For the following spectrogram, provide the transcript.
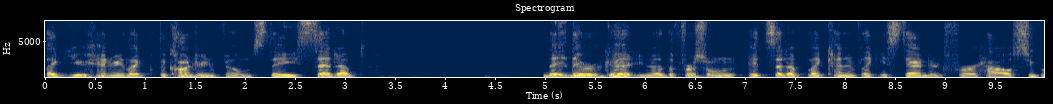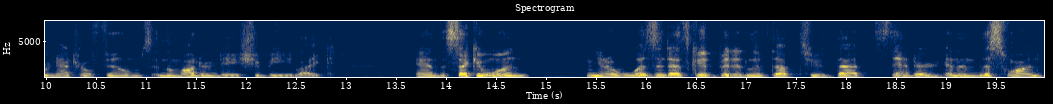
like you, Henry, like the Conjuring films, they set up. They they were good, you know. The first one, it set up like kind of like a standard for how supernatural films in the modern day should be like, and the second one, you know, wasn't as good, but it lived up to that standard. And then this one,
